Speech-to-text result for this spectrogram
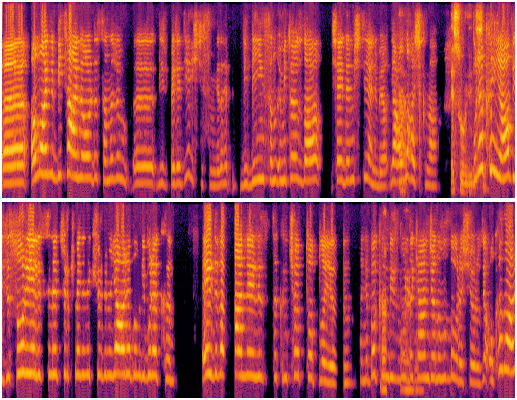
Ee, ama hani bir tane orada sanırım e, bir belediye işçisi mi ya da bir, bir insanın Ümit Özdağ şey demişti yani bir ya Allah aşkına ne Suriyelisi? Bırakın ya bizi Suriyelisini, Türkmenini, Kürdünü ya Arap'ını bir bırakın. eldivenlerinizi takın, çöp toplayın. Hani bakın biz burada kendi canımızla uğraşıyoruz. Ya o kadar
